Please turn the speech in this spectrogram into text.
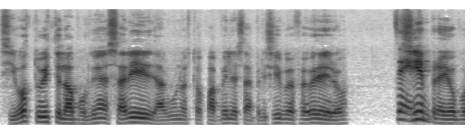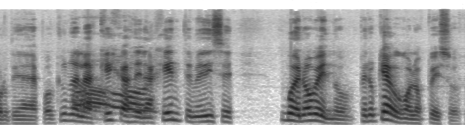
si vos tuviste la oportunidad de salir de alguno de estos papeles a principios de febrero, siempre hay oportunidades, porque una de las quejas de la gente me dice, bueno, vendo, pero ¿qué hago con los pesos?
